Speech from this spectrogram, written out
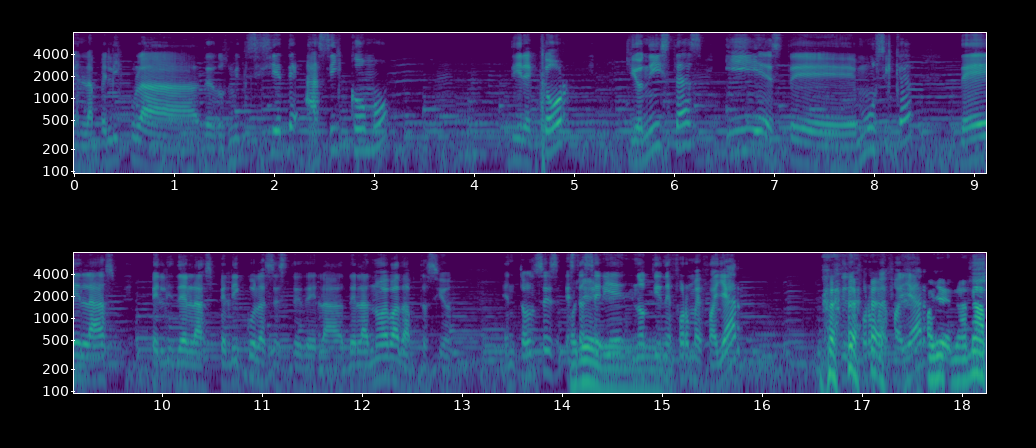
en la película de 2017, así como director, guionistas y este, música de las, peli- de las películas este, de, la, de la nueva adaptación. Entonces, esta Oye. serie no tiene forma de fallar. No tiene forma de fallar. Oye, nada, nada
